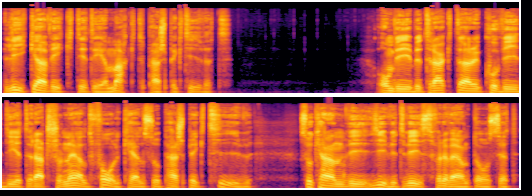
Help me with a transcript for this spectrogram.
Lika viktigt är maktperspektivet. Om vi betraktar covid i ett rationellt folkhälsoperspektiv så kan vi givetvis förvänta oss ett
